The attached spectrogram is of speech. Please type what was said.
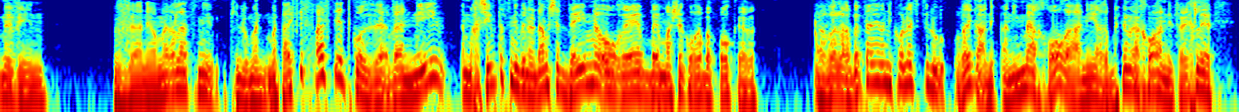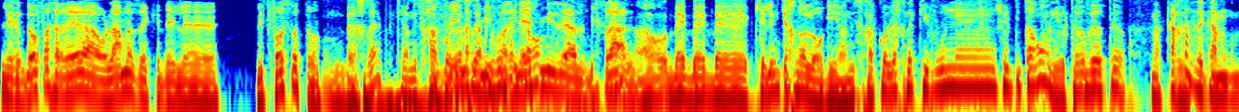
מבין. ואני אומר לעצמי, כאילו, מתי פספסתי את כל זה? ואני מחשיב את עצמי בן אדם שדי מעורה במה שקורה בפוקר. אבל הרבה פעמים אני קולט כאילו, רגע, אני, אני מאחורה, אני הרבה מאחורה, אני צריך ל, לרדוף אחרי העולם הזה כדי ל, לתפוס אותו. בהחלט, כי המשחק ואם הולך אתה לכיוון מתפרנס פתרון. מזה אז בכלל. ב- בכלים טכנולוגיים המשחק הולך לכיוון אה, של פתרון יותר ויותר. ככה זה גם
